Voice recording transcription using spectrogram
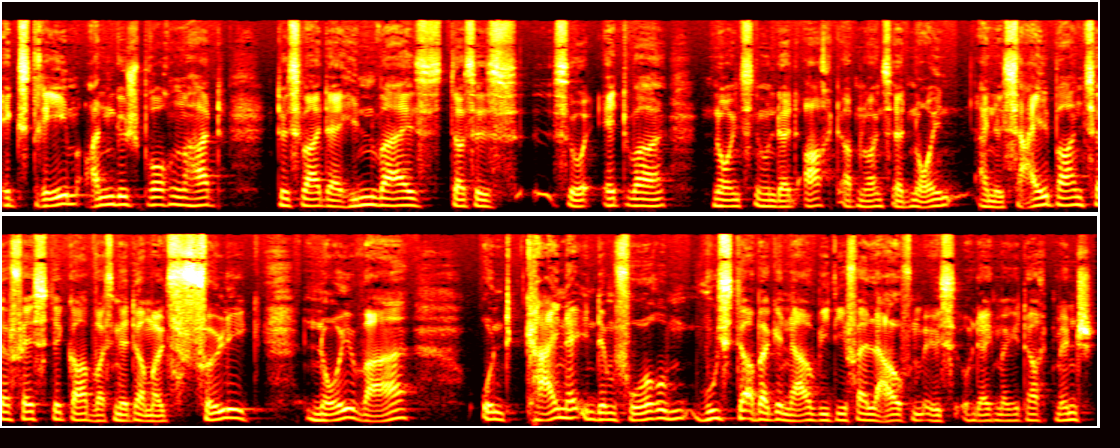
extrem angesprochen hat, das war der Hinweis, dass es so etwa 1908, ab 1909 eine Seilbahn zur Feste gab, was mir damals völlig neu war. Und keiner in dem Forum wusste aber genau, wie die verlaufen ist. Und da habe ich mir gedacht, Mensch,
